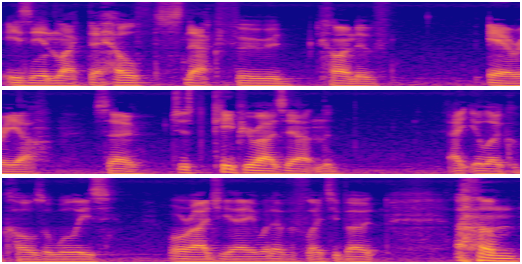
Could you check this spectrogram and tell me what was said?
is in like the health snack food kind of area. So just keep your eyes out in the at your local Coles or Woolies or IGA, whatever floats your boat. Um,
